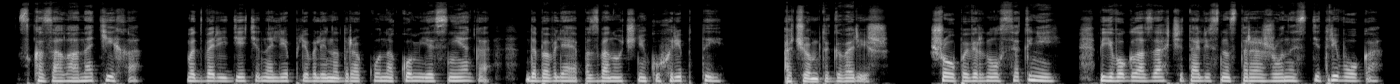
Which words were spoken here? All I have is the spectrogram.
– сказала она тихо. Во дворе дети налепливали на дракона комья снега, добавляя позвоночнику хребты. «О чем ты говоришь?» Шоу повернулся к ней. В его глазах читались настороженность и тревога.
